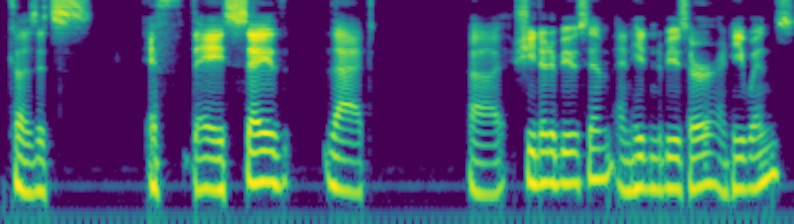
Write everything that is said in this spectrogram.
because it's if they say that uh, she did abuse him and he didn't abuse her and he wins,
